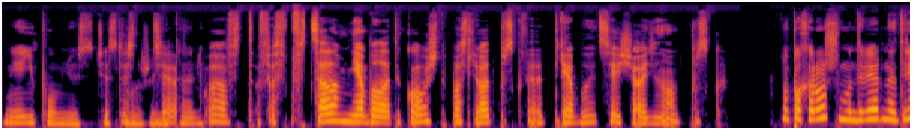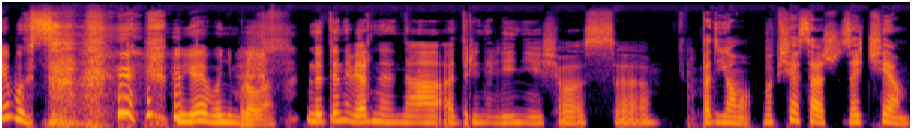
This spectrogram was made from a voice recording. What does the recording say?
Я не помню, если честно, То уже э, детали. В, в, в целом не было такого, что после отпуска требуется еще один отпуск. Ну, по-хорошему, наверное, требуется, но я его не брала. Да ты, наверное, на адреналине еще с э, подъемом. Вообще, Саш, зачем?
